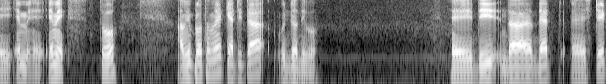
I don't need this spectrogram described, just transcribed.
এই এম এমএক্স তো আমি প্রথমে ক্যাটিটা উইথড্র দিব। The the that stake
